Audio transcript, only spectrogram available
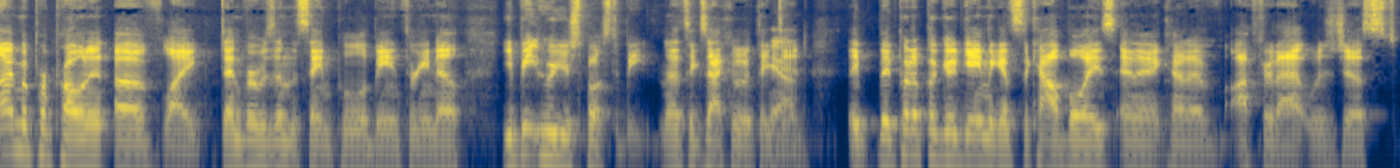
I'm a proponent of like Denver was in the same pool of being three now. Oh. You beat who you're supposed to beat. That's exactly what they yeah. did. They they put up a good game against the Cowboys, and then it kind of after that was just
